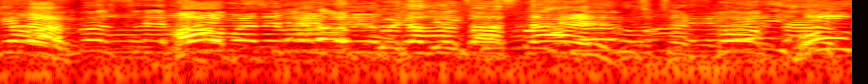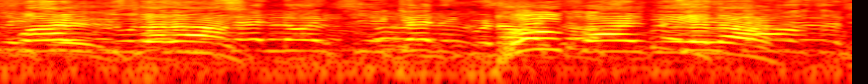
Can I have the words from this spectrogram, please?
killer. Muslim, How many people you killed last night? Who finds you the land? Who finds 20,000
